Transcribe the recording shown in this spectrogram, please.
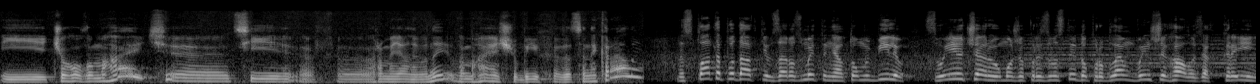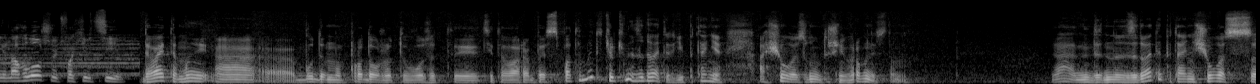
І чого вимагають е, ці е, громадяни? Вони вимагають, щоб їх за це не карали. Несплата податків за розмитнення автомобілів своєю чергою може призвести до проблем в інших галузях в країні, наголошують фахівці. Давайте ми е, е, будемо продовжувати ввозити ці товари без сплати мити, тільки не задавайте тоді питання, а що у вас з внутрішнім виробництвом? Не- задавайте питання, що у вас е,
